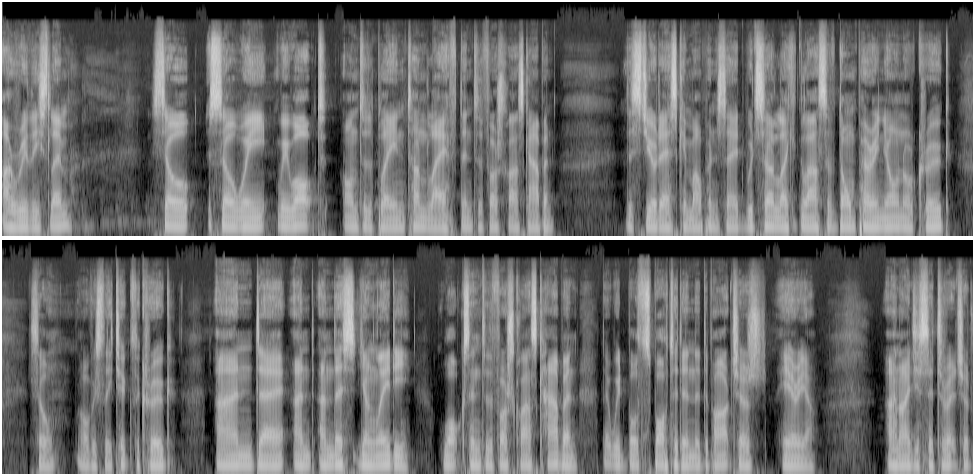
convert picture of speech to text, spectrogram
are really slim. So so we we walked onto the plane, turned left into the first class cabin. The stewardess came up and said, "Would sir like a glass of Dom Perignon or Krug?" So obviously took the Krug, and uh, and and this young lady walks into the first class cabin that we'd both spotted in the departures area, and I just said to Richard,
